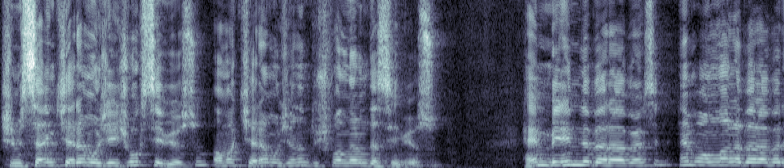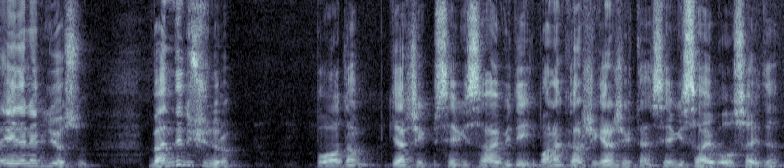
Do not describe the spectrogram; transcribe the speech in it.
Şimdi sen Kerem Hoca'yı çok seviyorsun ama Kerem Hoca'nın düşmanlarını da seviyorsun. Hem benimle berabersin hem onlarla beraber eğlenebiliyorsun. Ben de düşünürüm. Bu adam gerçek bir sevgi sahibi değil. Bana karşı gerçekten sevgi sahibi olsaydı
